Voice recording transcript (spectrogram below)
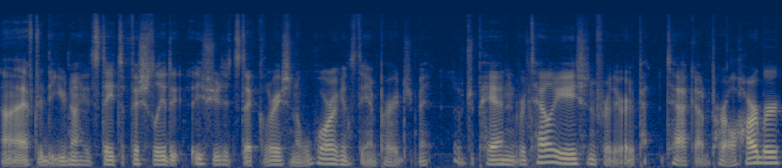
uh, after the United States officially de- issued its declaration of war against the Empire of Japan in retaliation for their attack on Pearl Harbor,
